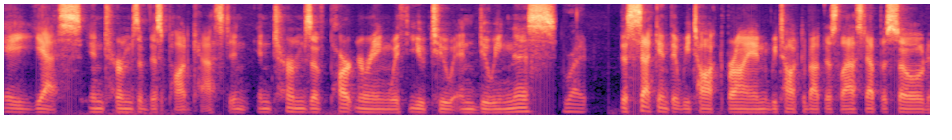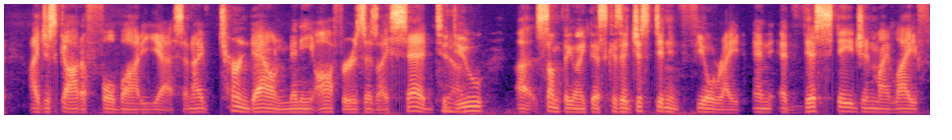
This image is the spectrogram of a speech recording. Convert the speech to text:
a yes in terms of this podcast, in in terms of partnering with you two and doing this Right. the second that we talked, Brian, we talked about this last episode. I just got a full body yes, and I've turned down many offers, as I said, to Yeah. do uh, something like this because it just didn't feel right. And at this stage in my life,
